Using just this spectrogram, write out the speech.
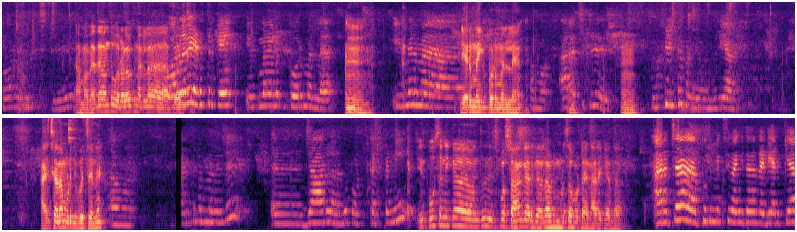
தோலை உரிச்சிட்டு ஆமாம் விதை வந்து ஓரளவுக்கு நல்லா ஓரளவு எடுத்திருக்கேன் இதுக்கு மேல எனக்கு பொறுமை இல்ல ம் இனிமே நம்ம எருமைக்கு பொறுமை இல்லை ஆமா அரைச்சிட்டு ம் ஃபில்டர் பண்ணிடுவோம் சரியா அரிச்சாதான் முடிஞ்சு போச்சுன்னு ஆமா அடுத்து நம்ம வந்து ஜார்ல வந்து போட்டு கட் பண்ணி இது பூசணிக்காய் வந்து சும்மா ஸ்ட்ராங்காக இருக்குது அதெல்லாம் அப்படி முழுசா போட்டா என்ன அரைக்காதா? அரைச்சா புது மிக்ஸி வாங்கி தர ரெடியா இருக்கியா?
